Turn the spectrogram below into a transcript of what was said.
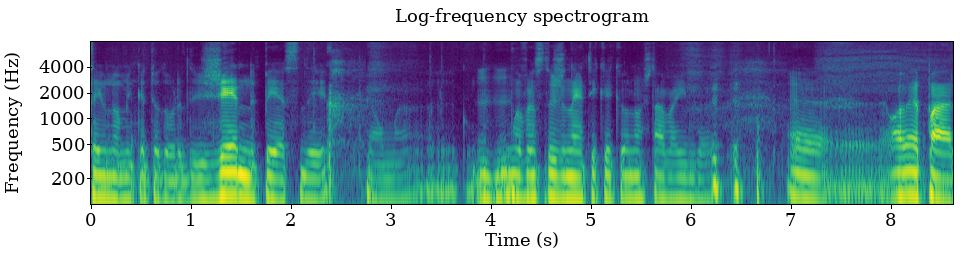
tem o nome encantador de Gen PSD, que é uma, um avanço da genética que eu não estava ainda eh, a par,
